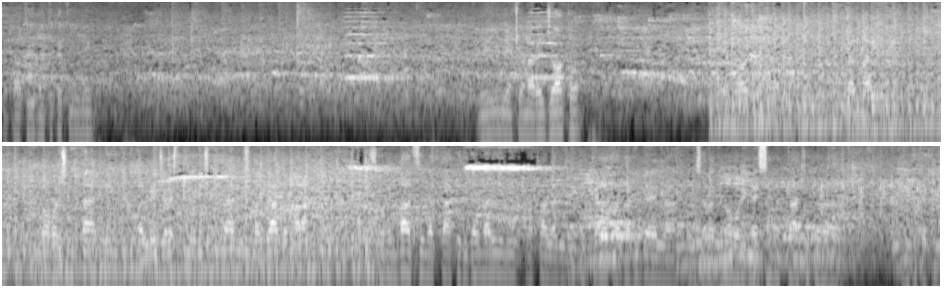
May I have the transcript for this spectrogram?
da parte di Montecatini. Meini a chiamare il gioco. Galmarini di nuovo a Centanni palleggio restativo di Centanni sbagliato ma sul rimbalzo in attacco di Galmarini la palla viene toccata da Ribella e sarà di nuovo rimessa in attacco per Montecatini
